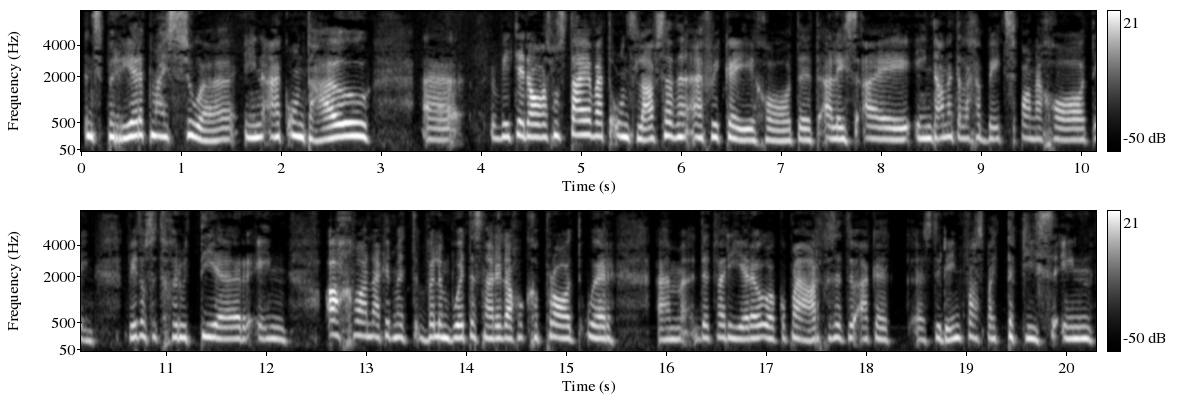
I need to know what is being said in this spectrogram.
inspireer dit my so en ek onthou uh weet jy daar was ons tye wat ons Love Southern Africa hier gehad het LSA en dan het hulle gebedsspanne gehad en weet ons het geroteer en ag man ek het met Willem Botha nou die dag ook gepraat oor ehm um, dit wat die Here ook op my hart gesit toe ek 'n student was by Tikkies en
